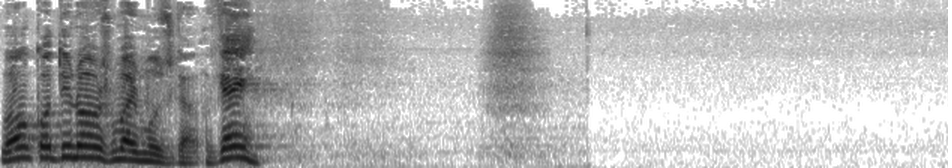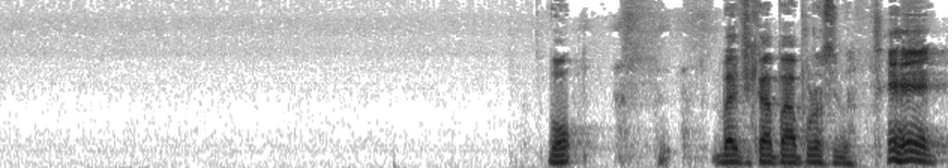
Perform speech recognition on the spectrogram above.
Bom, continuamos com mais música, ok? Bom, vai ficar para a próxima.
